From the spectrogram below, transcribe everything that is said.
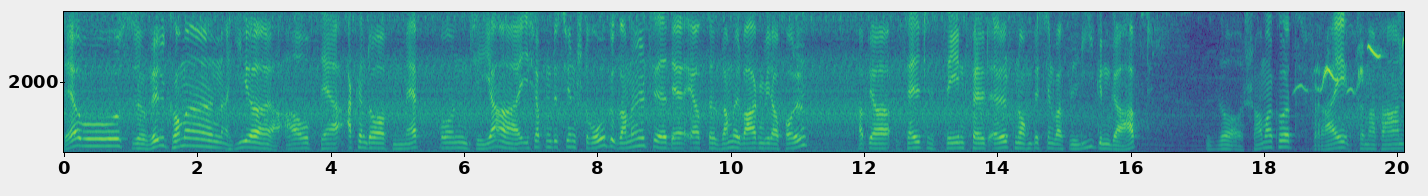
Servus, willkommen hier auf der Ackendorf Map und ja, ich habe ein bisschen Stroh gesammelt, der erste Sammelwagen wieder voll. Hab ja Feld 10, Feld 11 noch ein bisschen was liegen gehabt. So, schau mal kurz, frei, können wir fahren.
